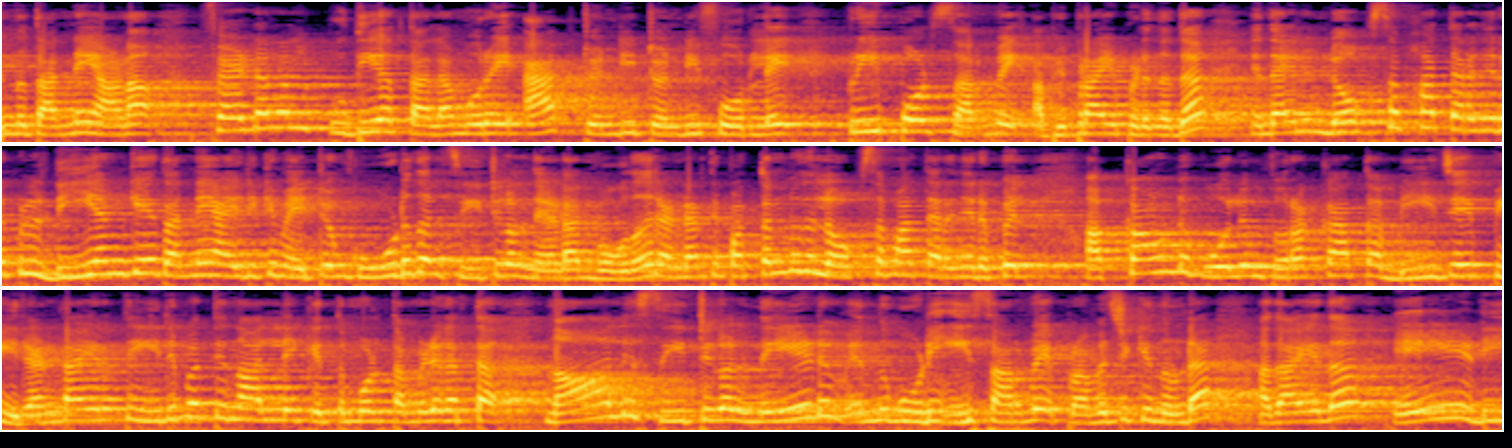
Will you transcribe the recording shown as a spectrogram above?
എന്ന് തന്നെയാണ് Federal Puthiya Thalamura app twenty twenty ഫോറിലെ പ്രീപോൾ സർവേ അഭിപ്രായപ്പെടുന്നത്. എന്തായാലും ലോക്സഭാ തെരഞ്ഞെടുപ്പിൽ ഡി എം കെ തന്നെയായിരിക്കും ഏറ്റവും കൂടുതൽ സീറ്റുകൾ നേടാൻ പോകുന്നത്. രണ്ടായിരത്തി പത്തൊൻപത് ലോക്സഭാ തെരഞ്ഞെടുപ്പിൽ അക്കൗണ്ട് പോലും തുറക്കാത്ത ബി ജെ പി രണ്ടായിരത്തി ഇരുപത്തിനാലിലേക്ക് എത്തുമ്പോൾ തമിഴകത്ത് നാല് സീറ്റുകൾ നേടും എന്നുകൂടി ഈ സർവേ പ്രവചിക്കുന്നുണ്ട്. അതായത് എ ഡി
